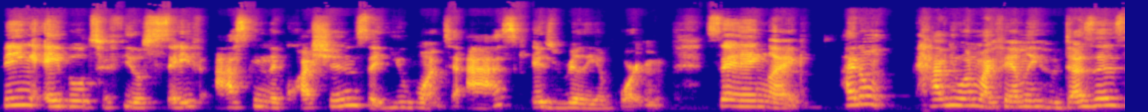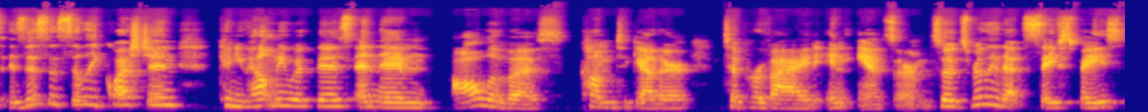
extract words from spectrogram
being able to feel safe asking the questions that you want to ask is really important. Saying like, I don't have anyone in my family who does this. Is this a silly question? Can you help me with this? And then all of us come together to provide an answer. So it's really that safe space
